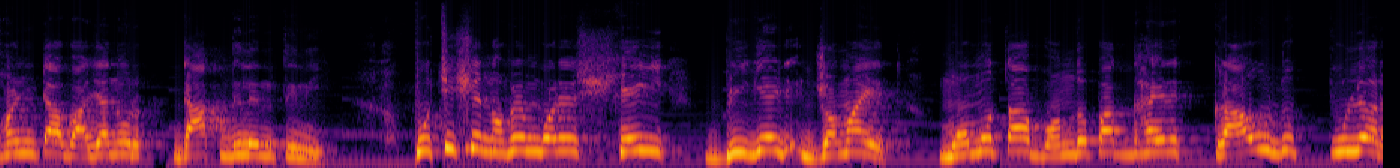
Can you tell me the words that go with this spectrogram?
ঘণ্টা বাজানোর ডাক দিলেন তিনি। পঁচিশে নভেম্বরের সেই ব্রিগেড জমায়েত মমতা বন্দ্যোপাধ্যায়ের ক্রাউড পুলার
